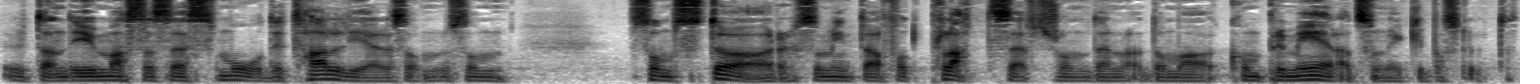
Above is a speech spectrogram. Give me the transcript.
Utan det är ju massa så små detaljer som, som, som stör, som inte har fått plats eftersom den, de har komprimerat så mycket på slutet.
